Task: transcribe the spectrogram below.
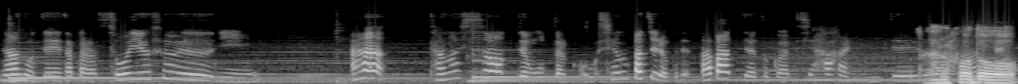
なのでだからそういう風にあ楽しそうって思ったらこう瞬発力でババってやるとこは私母に似てるなるほど。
